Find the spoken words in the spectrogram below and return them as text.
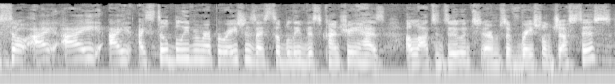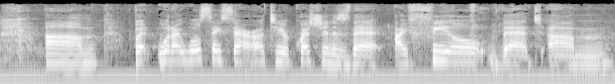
So I, I I I still believe in reparations. I still believe this country has a lot to do in terms of racial justice. Um, but what I will say, Sarah, to your question is that I feel that um,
